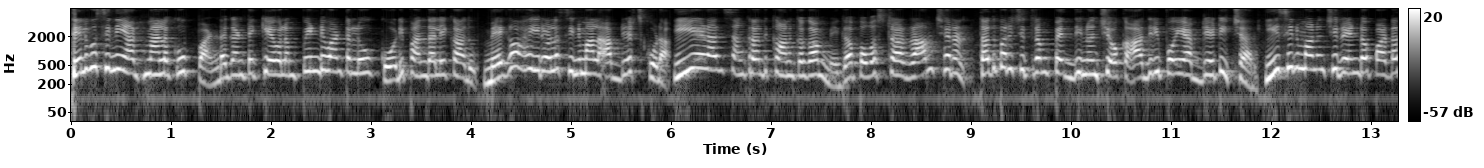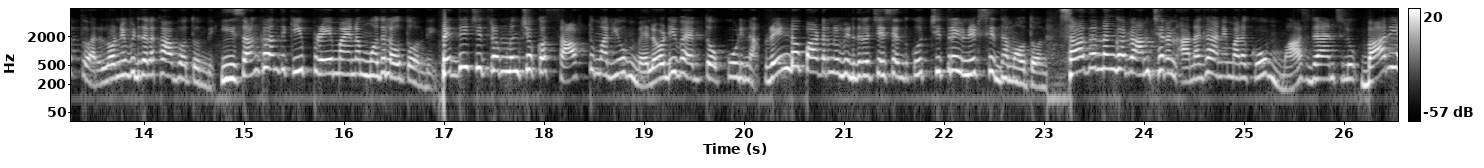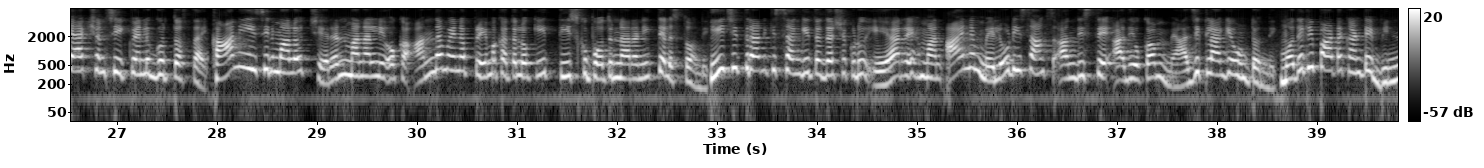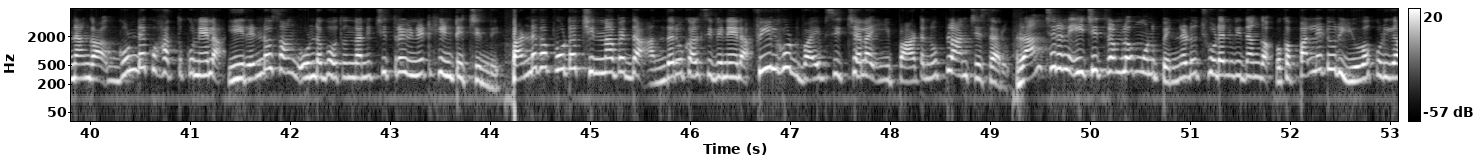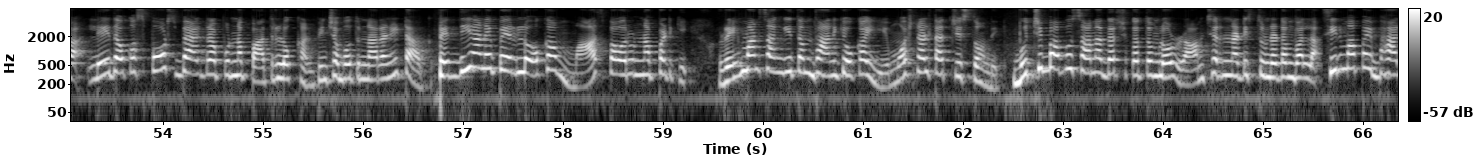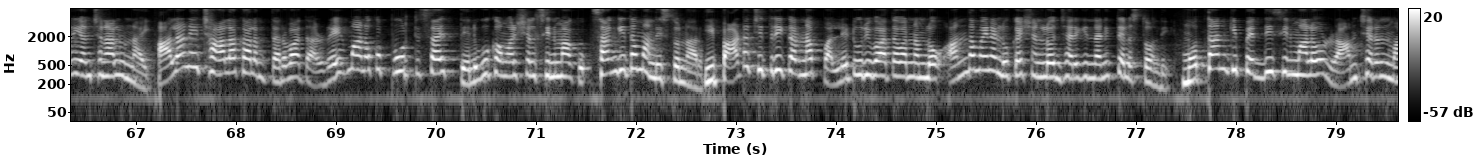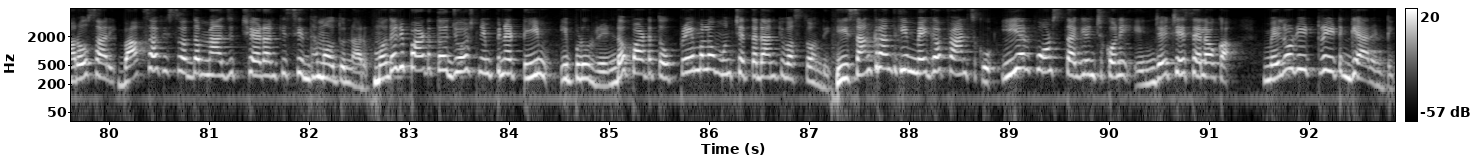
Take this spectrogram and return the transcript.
తెలుగు సినీ అభిమానులకు పండగంటే కేవలం పిండి వంటలు కోడి పందాలే కాదు మెగా హీరోల సినిమాల అప్డేట్స్ కూడా. ఈ ఏడాది సంక్రాంతి కానుకగా mega power star Ram Charan తదుపరి చిత్రం పెద్ది నుంచి ఒక అదిరిపోయే అప్డేట్ ఇచ్చారు. ఈ సినిమా నుంచి రెండో పాట త్వరలోనే విడుదల కాబోతుంది. ఈ సంక్రాంతికి ప్రేమాయణం మొదలవుతోంది. పెద్ది చిత్రం నుంచి ఒక సాఫ్ట్ మరియు మెలోడీ వైబ్తో కూడిన రెండో పాటను విడుదల చేసేందుకు చిత్ర యూనిట్ సిద్ధమవుతోంది. సాధారణంగా రామ్ చరణ్ అనగానే మనకు మాస్ డాన్స్లు భారీ యాక్షన్ సీక్వెన్లు గుర్తొస్తాయి. కానీ ఈ సినిమాలో చరణ్ మనల్ని ఒక అందమైన ప్రేమ కథలోకి తీసుకుపోతున్నారని తెలుస్తోంది. ఈ చిత్రానికి సంగీత దర్శకుడు ఏఆర్ రెహమాన్ ఆయన మెలోడీ సాంగ్స్ అందిస్తే అది ఒక మ్యాజిక్ లాగే ఉంటుంది. మొదటి పాట కంటే భిన్నంగా గుండెకు హత్తుకునేలా ఈ రెండో సాంగ్ ఉండబోతుందని చిత్ర యూనిట్ హింట్ ఇచ్చింది. పండగ పూట చిన్న పెద్ద అందరూ కలిసి వినేలా ఫీల్ గుడ్ వైబ్స్ ఇచ్చేలా ఈ పాటను ప్లాన్ చేశారు. రామ్ చరణ్ ఈ చిత్రంలో మును పెన్నడు చూడని విధంగా ఒక పల్లెటూరు యువకుడిగా లేదా ఒక స్పోర్ట్స్ బ్యాక్ డ్రాప్ ఉన్న పాత్రలో కనిపించబోతున్నారని టాక్. పెద్ది అనే పేరులో ఒక మాస్ పవర్ ఉన్నప్పటికీ రెహమాన్ సంగీతం దానికి ఒక ఎమోషనల్ టచ్ ఇస్తోంది. బుచ్చిబాబు సానా దర్శకత్వంలో రామ్ చరణ్ నటిస్తుండటం వల్ల సినిమాపై భారీ అంచనాలు ఉన్నాయి అలానే చాలా కాలం తర్వాత రెహమాన్ ఒక పూర్తి స్థాయి తెలుగు కమర్షియల్ సినిమాకు సంగీతం అందిస్తున్నారు. ఈ పాట చిత్రీకరణ పల్లెటూరి వాతావరణంలో అందమైన లొకేషన్లో జరిగిందని తెలుస్తోంది. మొత్తానికి పెద్ద సినిమాలో రామ్ చరణ్ మరోసారి బాక్సాఫీస్ వద్ద మ్యాజిక్ చేయడానికి సిద్ధమవుతున్నారు. మొదటి పాటతో జోష్ నింపిన టీం ఇప్పుడు రెండో పాటతో ప్రేమలో ముంచెత్తడానికి వస్తోంది. ఈ సంక్రాంతికి మెగా ఫ్యాన్స్కు ఇయర్ ఫోన్స్ ఆస్వాదించుకొని ఎంజాయ్ చేసేలా ఒక మెలోడీ ట్రీట్ గ్యారంటీ.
